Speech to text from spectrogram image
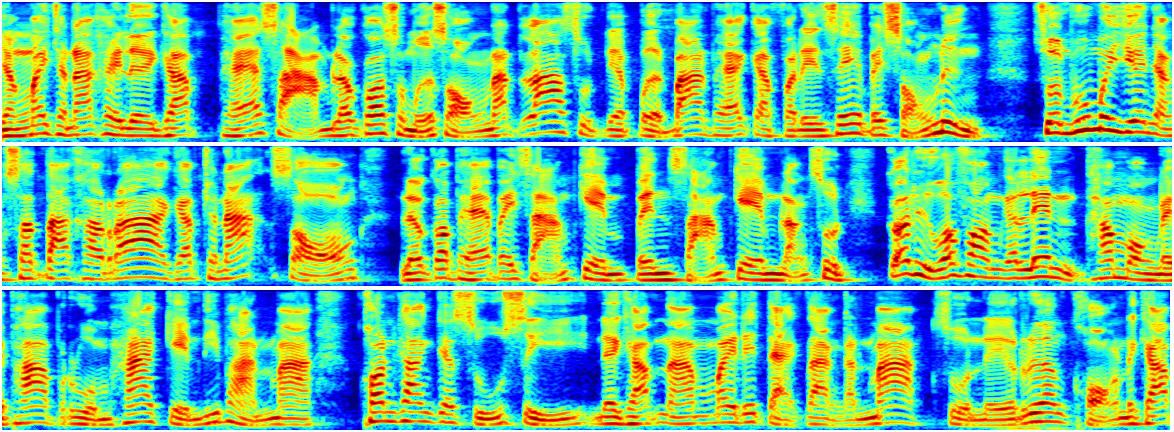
ยังไม่ชนะใครเลยครับ แพ้ 3 แล้วก็เสมอ 2 นัดล่าสุดเนี่ยเปิดบ้านแพ้กับฟาเรนเซ่ไป 2-1 ส่วนผู้มาเยือนอย่างซาตาคาร่าครับชนะ 2 แล้วก็แพ้ไป 3 เกมเป็น 3 เกมหลังสุด ก็ถือว่าฟอร์มการเล่นถ้ามองในภาพรวม 5 เกมที่ผ่านมาค่อนข้างจะสูสีนะครับนะไม่ได้แตกต่างกันมาก ส่วนในเรื่องของนะครับ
